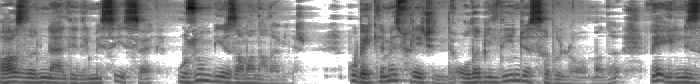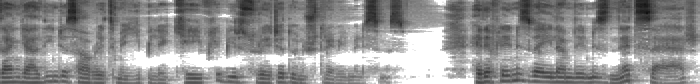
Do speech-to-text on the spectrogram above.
Bazılarının elde edilmesi ise uzun bir zaman alabilir. Bu bekleme sürecinde olabildiğince sabırlı olmalı ve elinizden geldiğince sabretmeyi bile keyifli bir sürece dönüştürebilmelisiniz. Hedefleriniz ve eylemleriniz netse eğer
